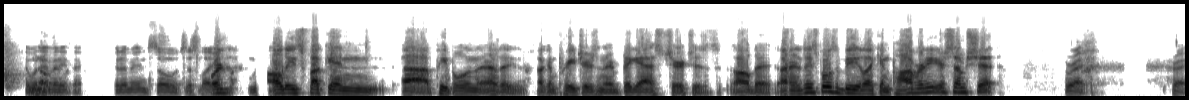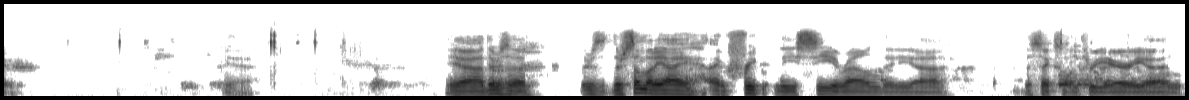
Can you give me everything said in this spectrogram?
They wouldn't No. have anything. You know what I mean? So it's just like Or- All these fucking uh, people and their other fucking preachers and their big ass churches, all the are they supposed to be like in poverty or some shit? right, right. Yeah. Yeah, there's a there's there's somebody I I frequently see around the uh the 613 area and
